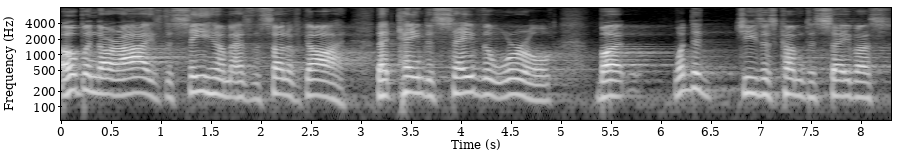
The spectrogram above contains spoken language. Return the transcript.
opened our eyes to see him as the Son of God that came to save the world. But what did Jesus come to save us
